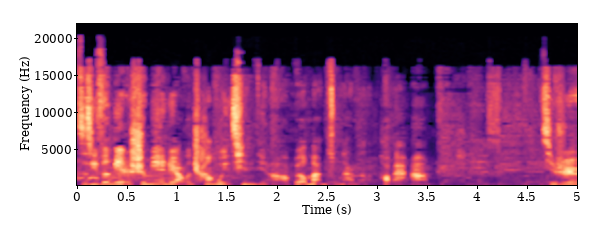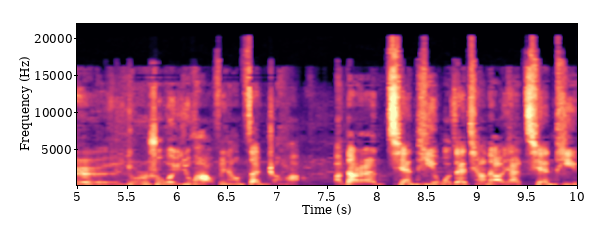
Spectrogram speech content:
仔细分辨身边这样的昌鬼亲戚啊，不要满足他们，好吧啊。其实有人说过一句话，我非常赞成啊啊！当然前提我再强调一下，前提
